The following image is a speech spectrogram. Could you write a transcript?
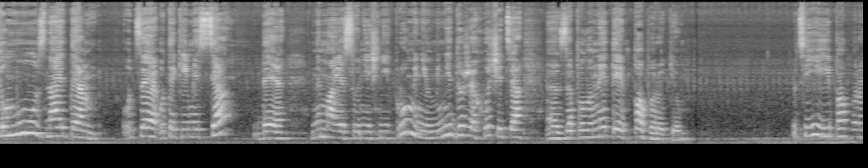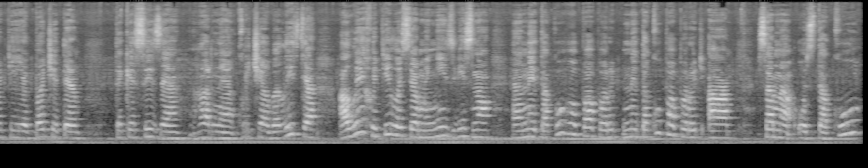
Тому, знаєте, оце отакі місця, де немає сонячних променів, мені дуже хочеться заполонити папоротю. У цієї папороті, як бачите, таке сизе, гарне курчаве листя, але хотілося мені, звісно, е, не такого папороть, не таку папороть, а саме ось таку.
